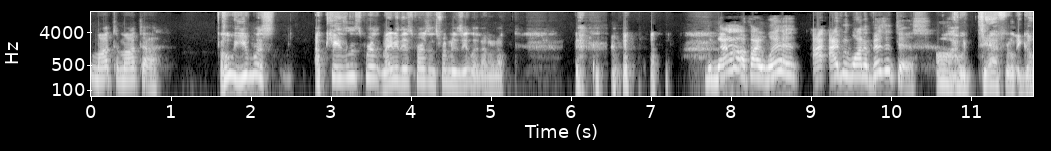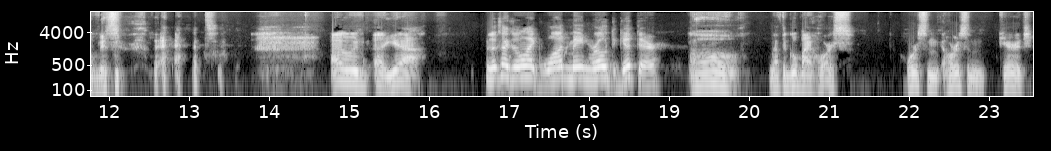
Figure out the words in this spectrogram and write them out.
Matamata. Oh, you must. Okay, this person. Maybe this person's from New Zealand. I don't know. But now if I went, I, I would want to visit this. Oh, I would definitely go visit that. I would, uh, yeah. It looks like there's only like one main road to get there. Oh, we have to go by horse, horse and horse and carriage.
